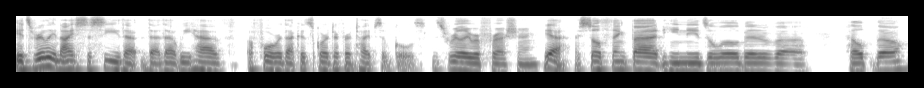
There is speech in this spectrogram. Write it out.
it's really nice to see that, that that we have a forward that could score different types of goals. It's really refreshing. Yeah. I still think that he needs a little bit of uh, help though,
